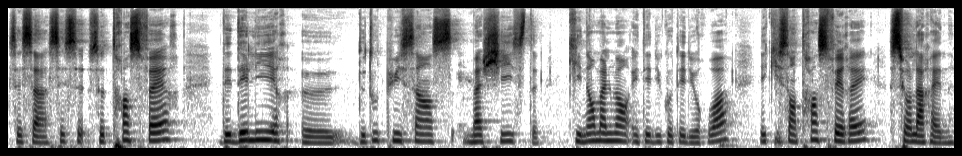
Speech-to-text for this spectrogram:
c'est ça, c'est ce, transfert des délires euh, de toute puissance machiste qui normalement étaient du côté du roi et qui sont transférés sur la reine.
